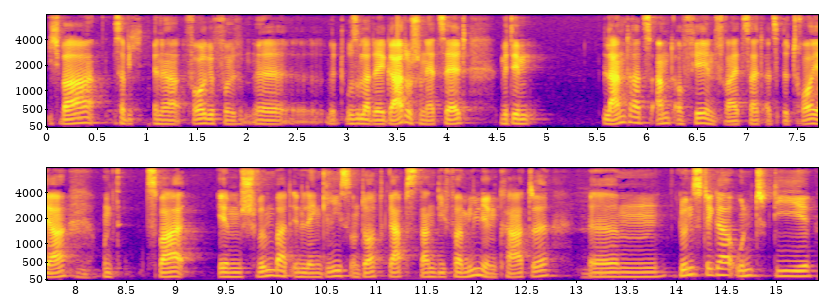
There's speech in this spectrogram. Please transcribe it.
Ich war, das habe ich in der Folge von, äh, mit Ursula Delgado schon erzählt, mit dem Landratsamt auf Ferienfreizeit als Betreuer mhm. und zwar im Schwimmbad in Lengries und dort gab es dann die Familienkarte ähm, günstiger und die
